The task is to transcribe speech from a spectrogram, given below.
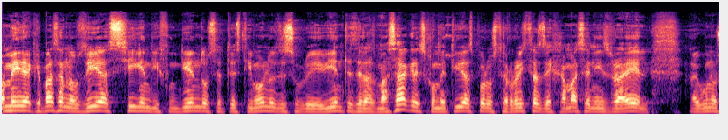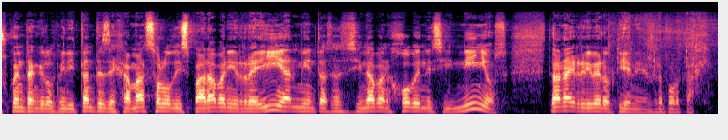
A medida que pasan los días, siguen difundiéndose testimonios de sobrevivientes de las masacres cometidas por los terroristas de Hamas en Israel. Algunos cuentan que los militantes de Hamas solo disparaban y reían mientras asesinaban jóvenes y niños. Danay Rivero tiene el reportaje.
